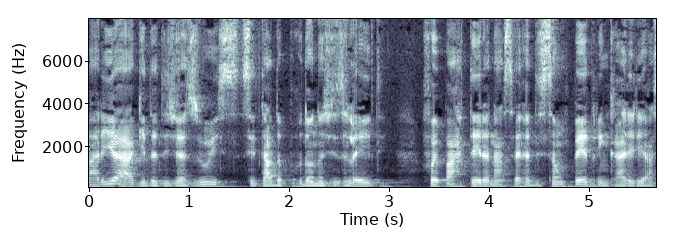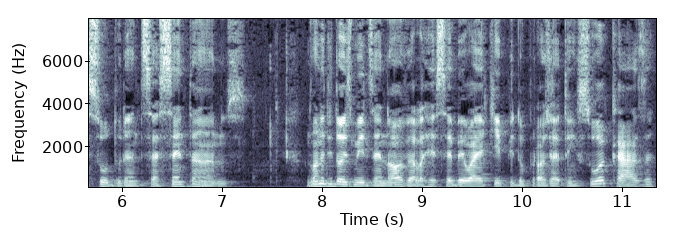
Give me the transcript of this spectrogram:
Maria Águida de Jesus, citada por Dona Gisleide, foi parteira na Serra de São Pedro, em Caririaçu, durante 60 anos. No ano de 2019, ela recebeu a equipe do projeto Em Sua Casa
